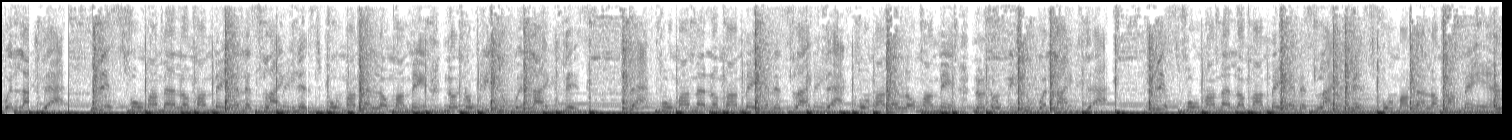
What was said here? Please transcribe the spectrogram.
do it like that. This for my mellow, my man. It's like this for my mellow, my man. No, no, we do it like this. That for my mellow, my man. It's like that for my mellow, my man. No, no, we do it like that. This for my mellow, my man. It's like this for my mellow, my man.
